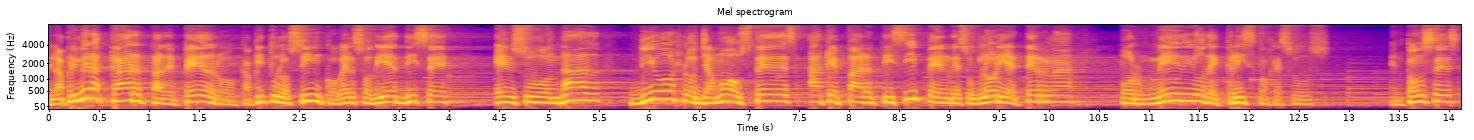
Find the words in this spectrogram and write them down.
En la primera carta de Pedro, capítulo 5, verso 10, dice, en su bondad Dios los llamó a ustedes a que participen de su gloria eterna por medio de Cristo Jesús. Entonces,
